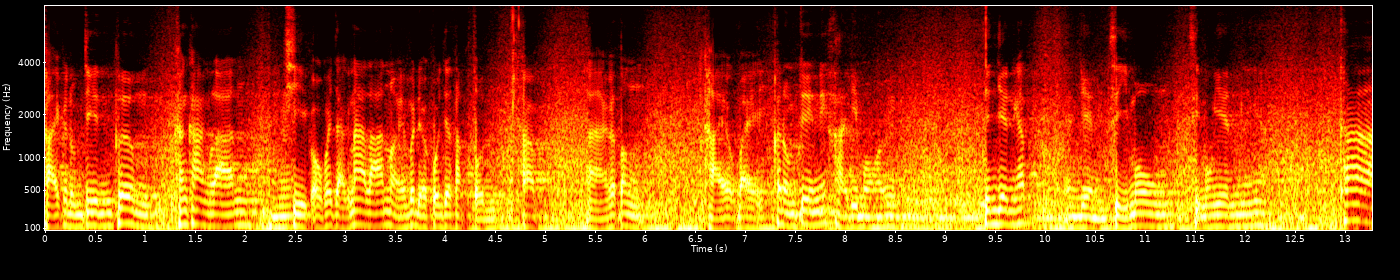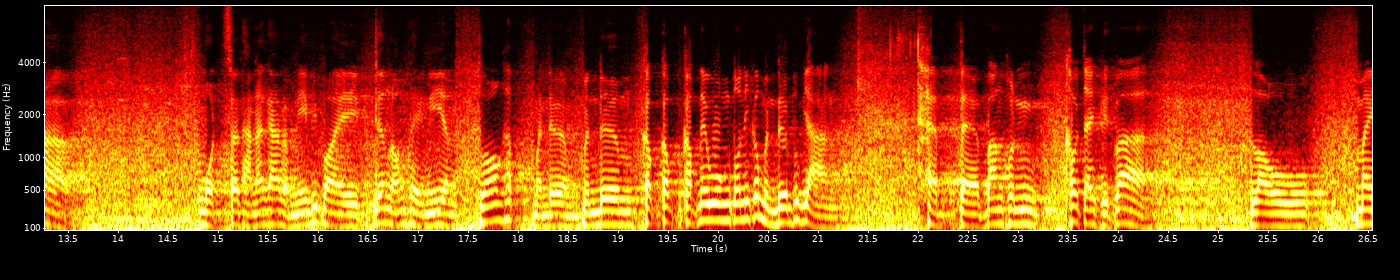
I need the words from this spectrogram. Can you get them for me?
ขายขนมจีนเพิ่มข้างๆร้านฉีกออกไปจากหน้าร้านหน่อยเพราะเดี๋ยวคนจะสับสนครับอ่าก็ต้องขายออกไปขนมจีนนี่ขายกี่โมงครับพี่เย็นๆครับเย็นสี่โมงสี่โมงเย็นอะไรเงี้ย ๆถ้า หมดสถานการณ์แบบนี้พี่บอยเรื่องร้องเพลงนี้ยังร้องครับเหมือนเดิม เหมือนเดิมกับกับกับในวงตัวนี้ก็เหมือนเดิมทุกอย่าง แต่แต่บางคนเข้าใจผิดว่าเราไม่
